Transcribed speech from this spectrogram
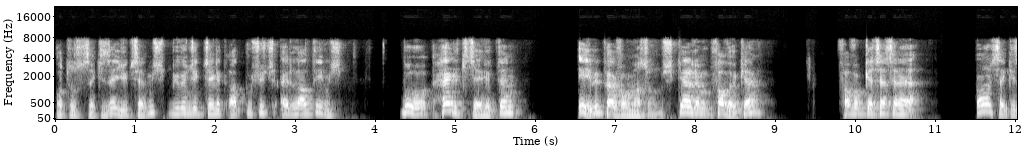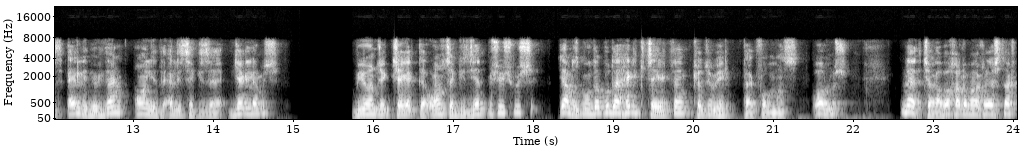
38'e yükselmiş. Bir önceki çeyrek 63 56'ymış. Bu her iki çeyrekten iyi bir performans olmuş. Gelelim Favök'e. Favök geçen sene 18.51'den 17.58'e gerilemiş. Bir önceki çeyrekte 18.73'müş. Yalnız burada bu da her iki çeyrekten kötü bir performans olmuş. Net kar'a bakalım arkadaşlar.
